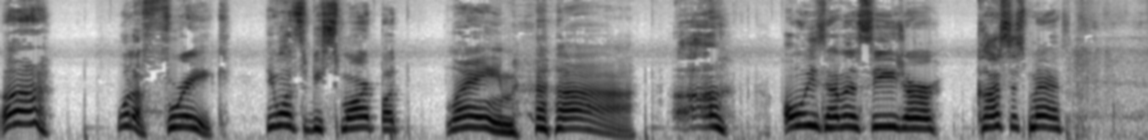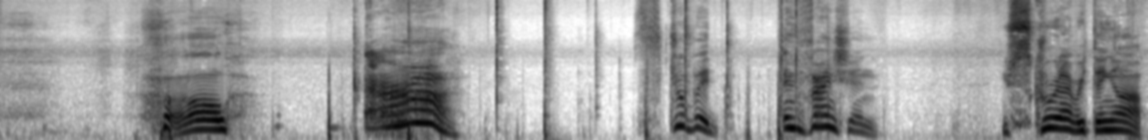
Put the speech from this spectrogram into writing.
Ah! What a freak! He wants to be smart, but lame! Haha! uh, always having a seizure! Class dismissed! Oh! Ah! Stupid invention! You screwed everything up!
